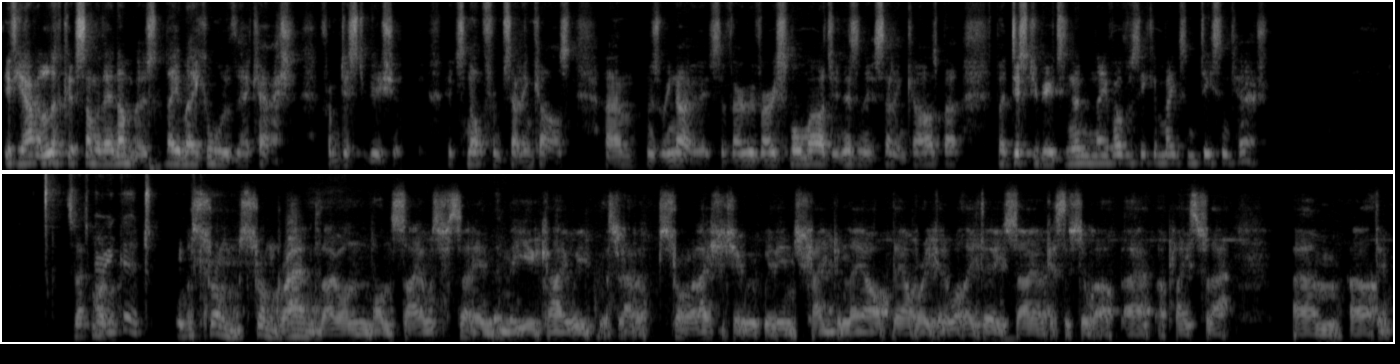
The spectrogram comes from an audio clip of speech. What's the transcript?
if you have a look at some of their numbers, they make all of their cash from distribution. It's not from selling cars, um, as we know. It's a very very small margin, isn't it? Selling cars, but but distributing them, they've obviously can make some decent cash. So that's very good. A strong, strong brand though on on sales. Certainly in, in, the UK, we have a strong relationship with, with Inchcape, and they are they are very good at what they do. So I guess they've still got a, a place for that. Um, I think,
